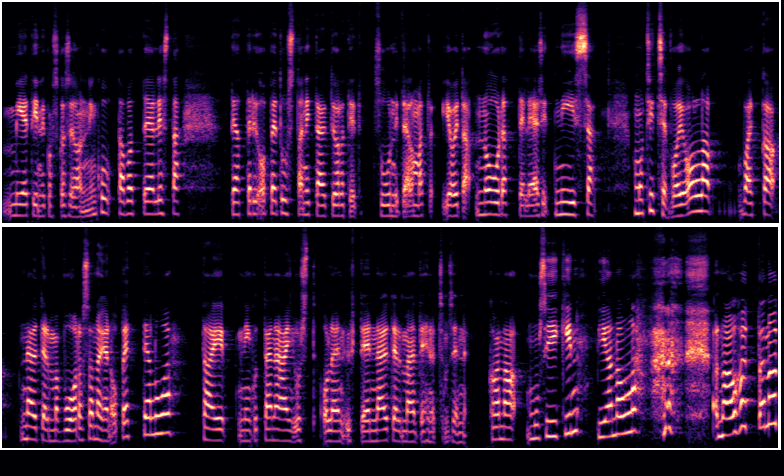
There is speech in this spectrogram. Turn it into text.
mietin, koska se on niin kuin tavoitteellista teatteriopetusta, niin täytyy olla tietyt suunnitelmat, joita noudattelee sit niissä. Mutta sitten se voi olla vaikka näytelmävuorosanojen opettelua, tai niin kuin tänään just olen yhteen näytelmään tehnyt semmoisen kanamusiikin pianolla nauhoittanut.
